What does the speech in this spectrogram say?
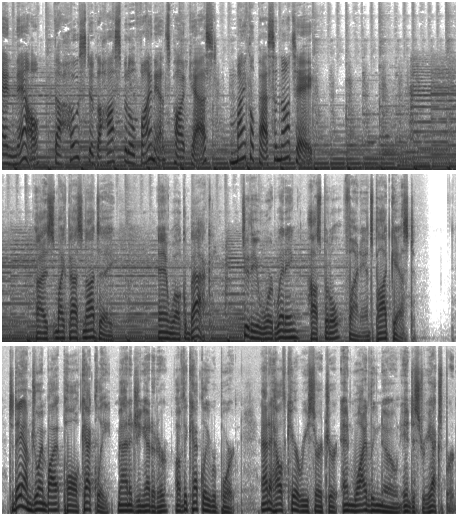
And now, the host of the Hospital Finance Podcast, Michael Passanante. Hi, this is Mike Passanante, and welcome back to the award winning Hospital Finance Podcast. Today I'm joined by Paul Keckley, managing editor of the Keckley Report and a healthcare researcher and widely known industry expert.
